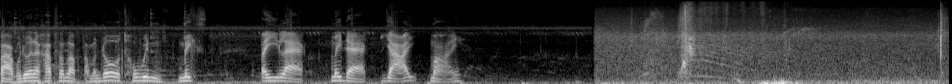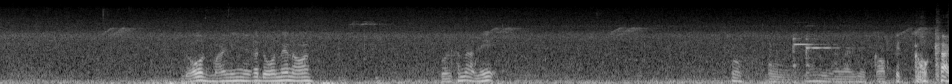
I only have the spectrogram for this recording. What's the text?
ฝากไปด้วยนะครับสำหรับ a m a n d o Twin Mix ตีแหลกไม่แดกย้ายหมาย โดนไม้นี้ไงก็โดนแน่นอนสวยขนาดนี้ โอ้โหไม่มีอะไรเลยกอเป็ดกอไก่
